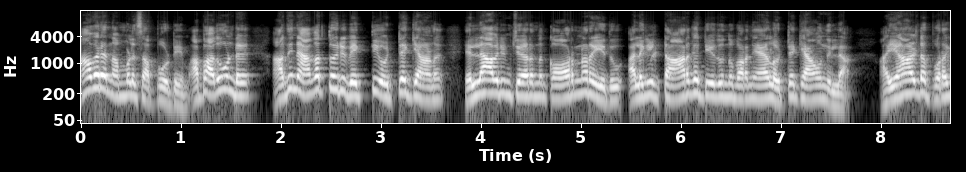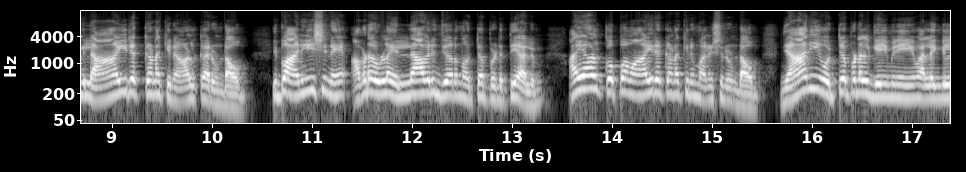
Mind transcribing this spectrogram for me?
അവരെ നമ്മൾ സപ്പോർട്ട് ചെയ്യും. അപ്പോൾ അതുകൊണ്ട് അതിനകത്തൊരു വ്യക്തി ഒറ്റയ്ക്കാണ് എല്ലാവരും ചേർന്ന് കോർണർ ചെയ്തു അല്ലെങ്കിൽ ടാർഗറ്റ് ചെയ്തു എന്ന് പറഞ്ഞ് അയാൾ ഒറ്റയ്ക്കാവുന്നില്ല. അയാളുടെ പുറകിൽ ആയിരക്കണക്കിന് ആൾക്കാരുണ്ടാവും. ഇപ്പൊ അനീഷിനെ അവിടെയുള്ള എല്ലാവരും ചേർന്ന് ഒറ്റപ്പെടുത്തിയാലും അയാൾക്കൊപ്പം ആയിരക്കണക്കിന് മനുഷ്യരുണ്ടാവും. ഞാൻ ഈ ഒറ്റപ്പെടൽ ഗെയിമിനെയും അല്ലെങ്കിൽ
